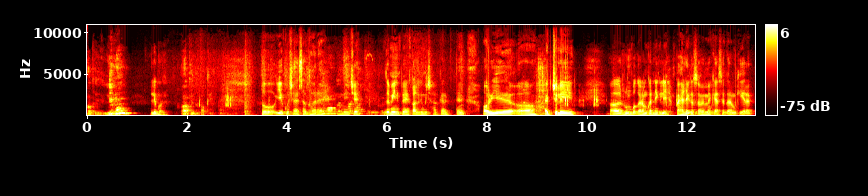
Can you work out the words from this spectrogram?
Okay. Lemon? Lemon Okay. Okay तो ये कुछ ऐसा घर है नीचे ज़मीन पे कालीन बिछा के रखते हैं। और ये एक्चुअली रूम को गर्म करने के लिए पहले के समय में कैसे गर्म किए रख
